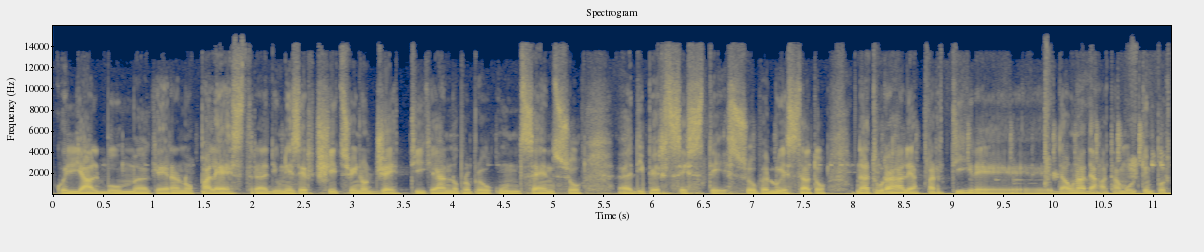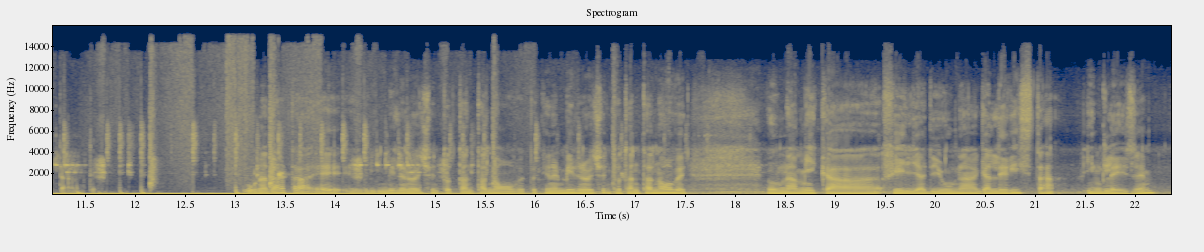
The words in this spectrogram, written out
quegli album che erano palestra di un esercizio in oggetti che hanno proprio un senso eh, di per sé stesso. Per lui è stato naturale a partire da una data molto importante. Una data è il 1989, perché nel 1989 un'amica figlia di una gallerista inglese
